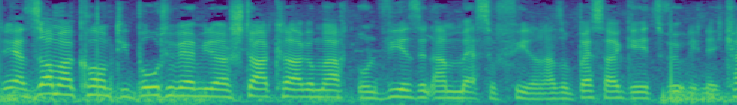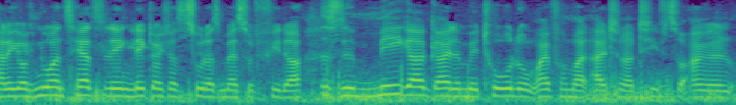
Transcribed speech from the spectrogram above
Der Sommer kommt, die Boote werden wieder startklar gemacht und wir sind am Feedern. Also besser geht's wirklich nicht. Kann ich euch nur ans Herz legen, legt euch das zu, das Feeder. Das ist eine mega geile Methode, um einfach mal alternativ zu angeln.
